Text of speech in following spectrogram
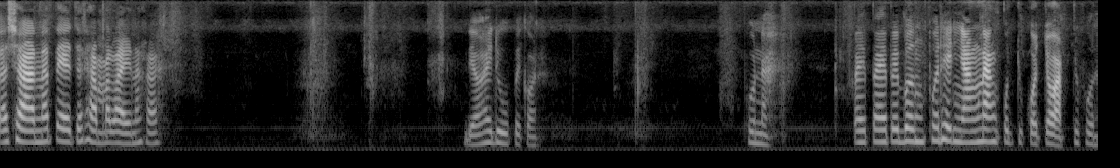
ตาชาญนะแต่จะทำอะไรนะคะ เดี๋ยวให้ดูไปก่อนพุ่นน่ะไปไปไปเบิงเพื่อเห็นยังนั่งกดจุกจอดจุพุ่น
